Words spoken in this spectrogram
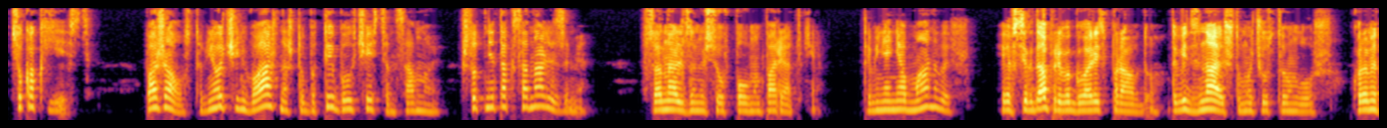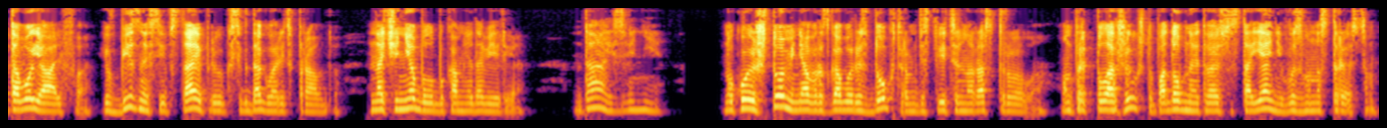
Все как есть. Пожалуйста, мне очень важно, чтобы ты был честен со мной. Что-то не так с анализами? С анализами все в полном порядке. Ты меня не обманываешь? Я всегда привык говорить правду. Ты ведь знаешь, что мы чувствуем ложь. Кроме того, я альфа. И в бизнесе, и в стае привык всегда говорить правду. Иначе не было бы ко мне доверия. Да, извини. Но кое-что меня в разговоре с доктором действительно расстроило. Он предположил, что подобное твое состояние вызвано стрессом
